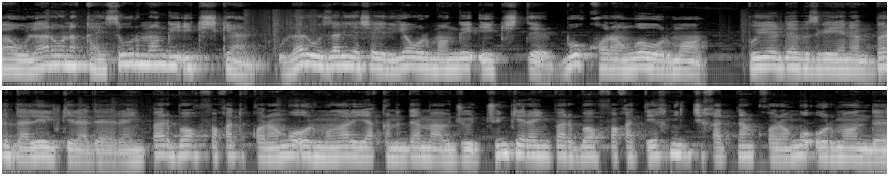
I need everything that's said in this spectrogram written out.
Va ular uni qaysi o'rmonga ekishgan? Ular o'zlari yashaydigan o'rmonga ekishdi. Bu qorong'u o'rmon. Bu yerda bizga yana bir dalil keladi. Rangpar bog' faqat qorong'i o'rmonlar yaqinida mavjud, chunki rangpar bog' faqat texnik jihatdan qorong'i o'rmondir.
